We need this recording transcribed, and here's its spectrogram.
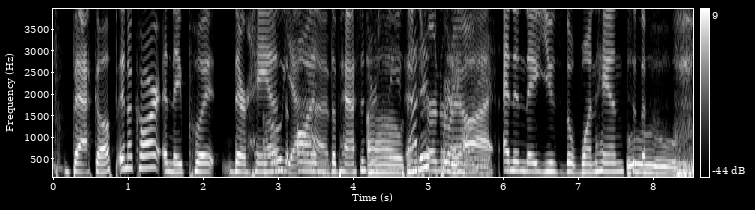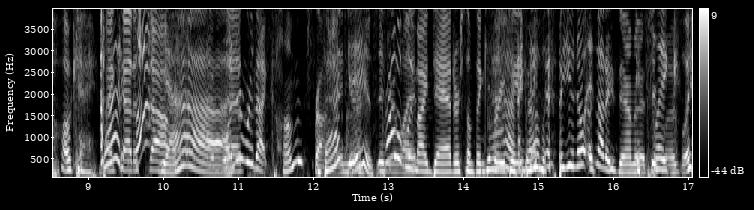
back up in a car and they put their hand yeah. on the passenger Oh, seat that and is turn pretty around, hot. and then they use the one hand to Ooh. the. Okay, I gotta stop. Yeah. I wonder where that comes from. That is your Probably my dad or something Yeah, creepy. probably. But you know, it's not examine it's it like closely.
